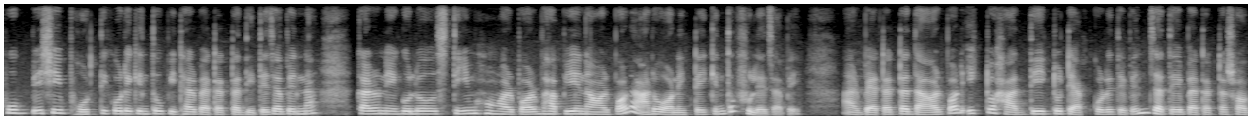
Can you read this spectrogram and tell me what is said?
খুব বেশি ভর্তি করে কিন্তু পিঠার ব্যাটারটা দিতে যাবেন না। কারণ এগুলো স্টিম হওয়ার পর, ভাপিয়ে নেওয়ার পর আরও অনেকটাই কিন্তু ফুলে যাবে। আর ব্যাটারটা দেওয়ার পর একটু হাত দিয়ে একটু ট্যাপ করে দেবেন, যাতে ব্যাটারটা সব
